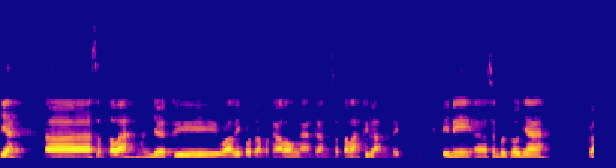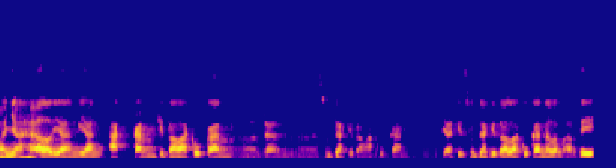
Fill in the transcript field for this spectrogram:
Ya, uh, setelah menjadi wali kota Pekalongan dan setelah dilantik, ini uh, sebetulnya banyak hal yang yang akan kita lakukan uh, dan uh, sudah kita lakukan. Ya, sudah kita lakukan dalam arti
